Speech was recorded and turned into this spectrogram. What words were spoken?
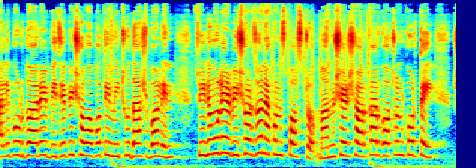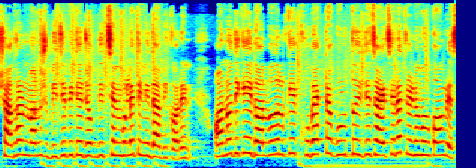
আলিপুরদুয়ারের বিজেপি সভাপতি মিঠু দাস বলেন, তৃণমূলের বিসর্জন এখন স্পষ্ট। মানুষের সরকার গঠন করতেই সাধারণ মানুষ বিজেপিতে যোগ দিচ্ছেন বলে তিনি দাবি করেন। অন্যদিকে এই দলবদলকে খুব একটা গুরুত্ব দিতে চাইছে না তৃণমূল কংগ্রেস।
